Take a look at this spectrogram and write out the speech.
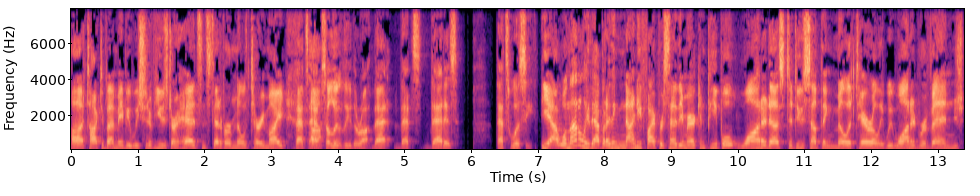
Uh, talked about maybe we should have used our heads instead of our military might. That's Uh, absolutely the wrong. That that's that is that's wussy. Yeah, well, not only that, but I think 95% of the American people wanted us to do something militarily. We wanted revenge.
